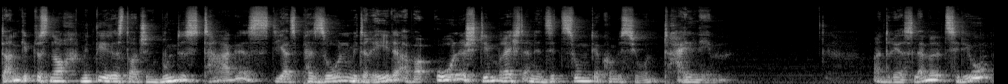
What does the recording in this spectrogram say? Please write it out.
Dann gibt es noch Mitglieder des Deutschen Bundestages, die als Personen mit Rede, aber ohne Stimmrecht an den Sitzungen der Kommission teilnehmen. Andreas Lemmel, CDU,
